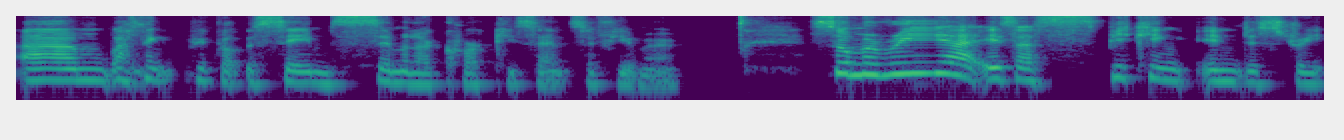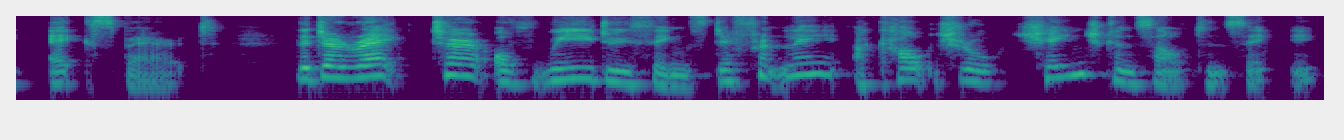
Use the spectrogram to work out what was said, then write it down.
Um, I think we've got the same similar quirky sense of humor. So, Maria is a speaking industry expert, the director of We Do Things Differently, a cultural change consultancy.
